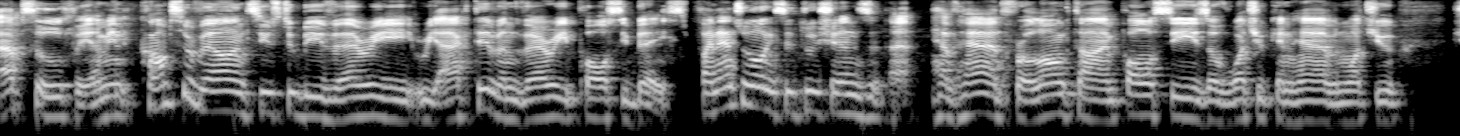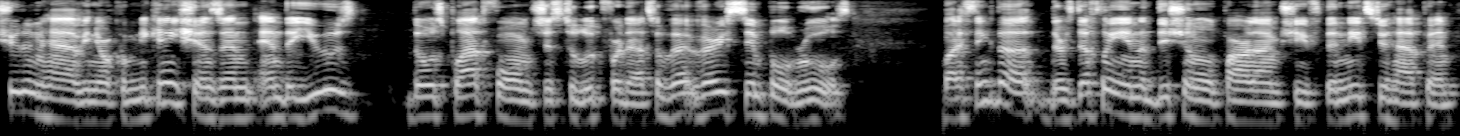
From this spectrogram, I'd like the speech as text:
Absolutely. I mean, com surveillance used to be very reactive and very policy based. Financial institutions uh, have had for a long time policies of what you can have and what you shouldn't have in your communications, and, and they use those platforms just to look for that. So, very simple rules. But I think that there's definitely an additional paradigm shift that needs to happen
